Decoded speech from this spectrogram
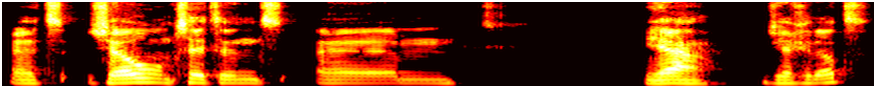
het zo ontzettend, um, ja, zeg je dat?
